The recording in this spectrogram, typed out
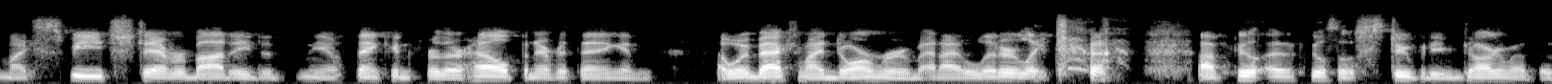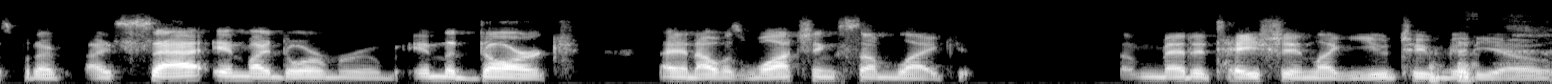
my speech to everybody to you know thanking for their help and everything and i went back to my dorm room and i literally i feel i feel so stupid even talking about this but I, I sat in my dorm room in the dark and i was watching some like meditation like youtube video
